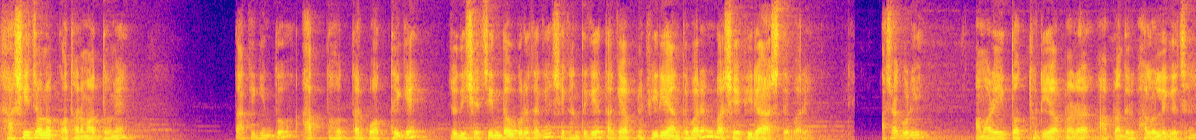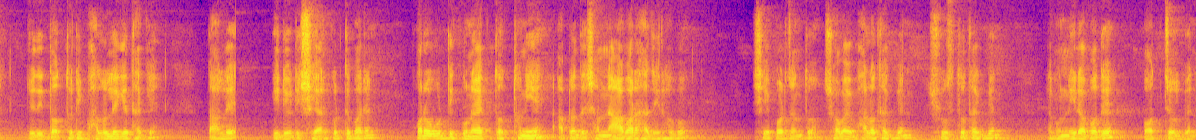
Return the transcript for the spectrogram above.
হাসিজনক কথার মাধ্যমে তাকে কিন্তু আত্মহত্যার পথ থেকে যদি সে চিন্তাও করে থাকে, সেখান থেকে তাকে আপনি ফিরিয়ে আনতে পারেন বা সে ফিরে আসতে পারে। আশা করি আমার এই তথ্যটি আপনারা, আপনাদের ভালো লেগেছে। যদি তথ্যটি ভালো লেগে থাকে, তাহলে ভিডিওটি শেয়ার করতে পারেন। পরবর্তী কোনো এক তথ্য নিয়ে আপনাদের সামনে আবার হাজির হব। সে পর্যন্ত সবাই ভালো থাকবেন, সুস্থ থাকবেন এবং নিরাপদে পথ চলবেন।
